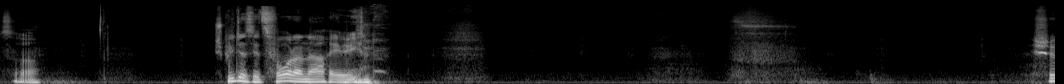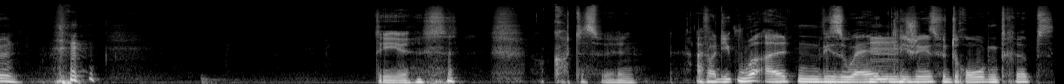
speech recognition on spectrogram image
So. Spielt das jetzt vor oder nach Alien? Schön. Die. Oh Gottes Willen. Einfach die uralten visuellen Hm. Klischees für Drogentrips.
